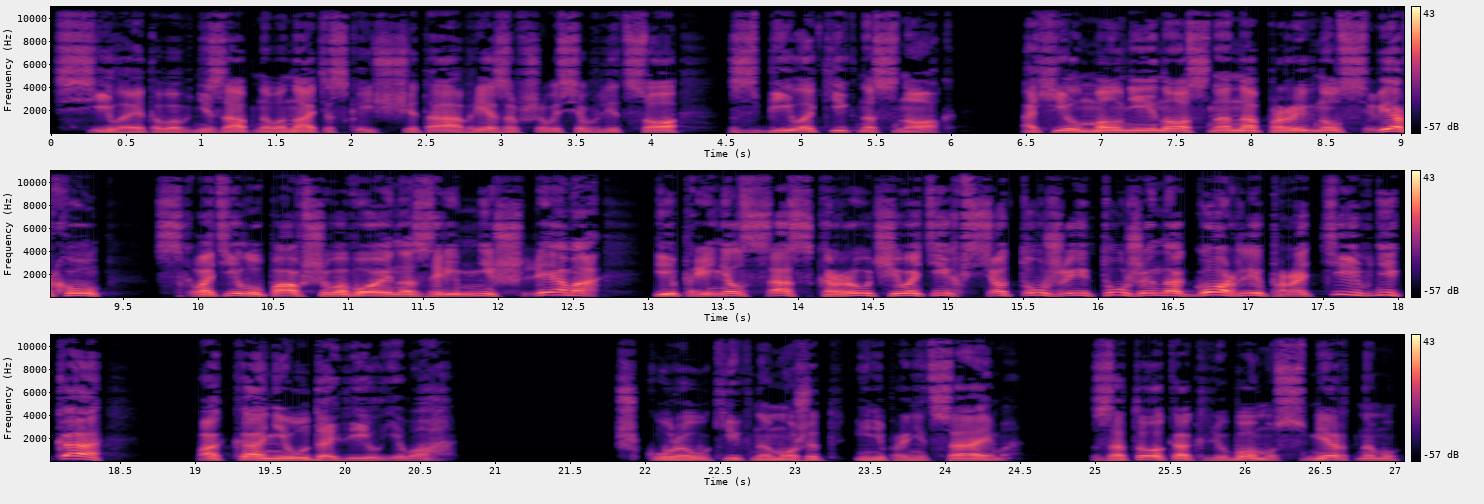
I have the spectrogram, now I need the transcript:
Сила этого внезапного натиска и щита, врезавшегося в лицо, сбила Кикна с ног. Ахилл молниеносно напрыгнул сверху, схватил упавшего воина за ремни шлема и принялся скручивать их все туже и туже на горле противника, пока не удавил его. Шкура у Кикна, может, и непроницаема, зато, как любому смертному,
